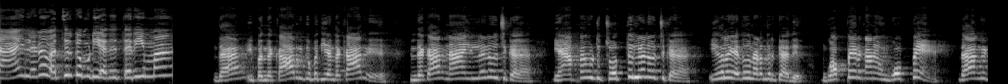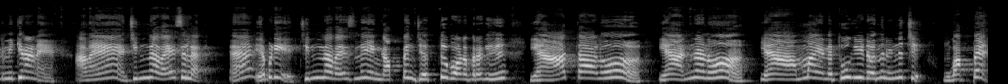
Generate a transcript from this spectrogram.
நான் இல்லைன்னா வச்சிருக்க முடியாது தெரியுமா? இந்த இப்ப இந்த கார் இருக்கு பத்தி அந்த காரு இந்த கார் நான் இல்லைன்னு வச்சுக்க என் அப்பா விட்டு சொத்து இல்லைன்னு வச்சுக்க இதெல்லாம் எதுவும் நடந்திருக்காது. உங்க ஒப்பன் இருக்கானே உங்க ஒப்பன் தாங்கிட்டு நிக்கிறானே. அவன் சின்ன வயசுல ஆ, எப்படி? சின்ன வயசுல எங்க அப்பன் செத்து போன பிறகு என் ஆத்தாலும் என் அண்ணனும் என் அம்மா என்னை தூக்கிட்டு வந்து நின்னுச்சு. உங்க அப்பன்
